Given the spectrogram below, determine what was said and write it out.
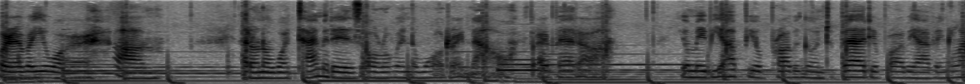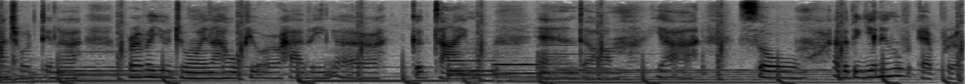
wherever you are. Um, I don't know what time it is all over in the world right now, but I bet uh, you may be up, you're probably going to bed, you're probably having lunch or dinner, wherever you're doing. I hope you're having a good time. And um, yeah, so at the beginning of April,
